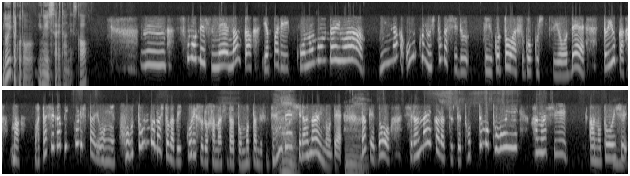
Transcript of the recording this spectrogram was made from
どういったことをイメージされたんですか？うん、そうですね、なんかやっぱりこの問題は、みんなが多くの人が知るっていうことはすごく必要で、というか、まあ、私がびっくりしたように、ほとんどの人がびっくりする話だと思ったんです、全然知らないので。うん。だけど、知らないからって言って、とっても遠い話、あの遠いし、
